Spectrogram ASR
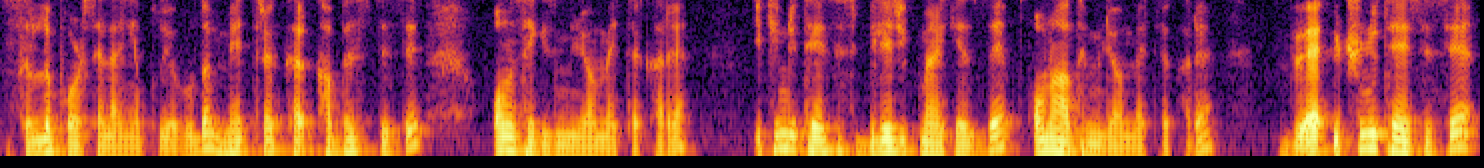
sırlı porselen yapılıyor burada. Metre kapasitesi 18 milyon metrekare. İkinci tesisi Bilecik merkezde 16 milyon metrekare ve üçüncü tesisi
